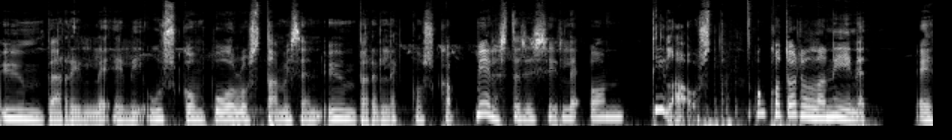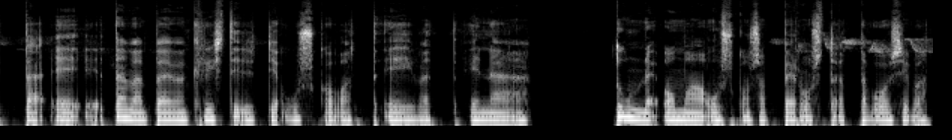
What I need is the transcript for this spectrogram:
ympärille, eli uskon puolustamisen ympärille, koska mielestäsi sille on tilausta. Onko todella niin, että, että e, tämän päivän kristityt ja uskovat eivät enää tunne omaa uskonsa perusta, että voisivat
